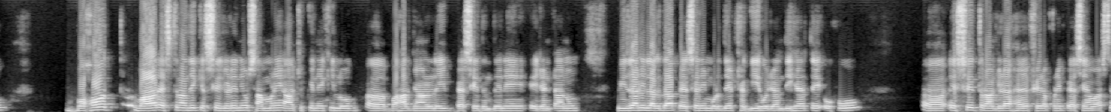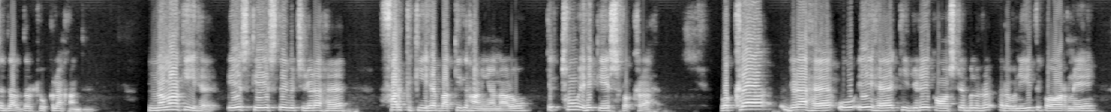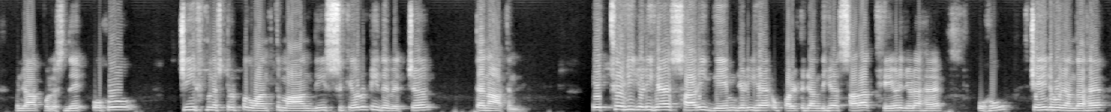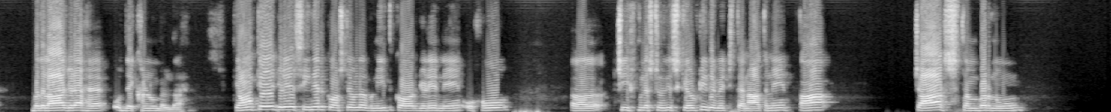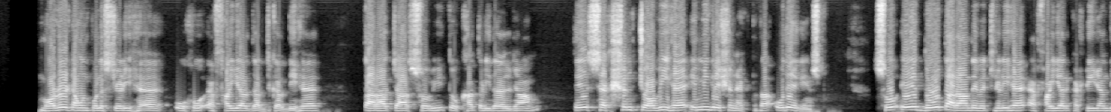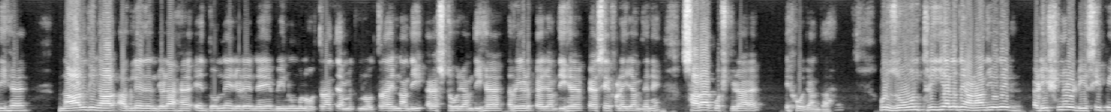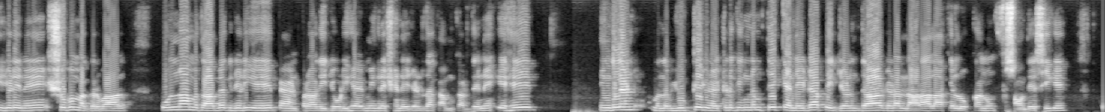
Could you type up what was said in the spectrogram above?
ਬਹੁਤ ਵਾਰ ਇਸ ਤਰ੍ਹਾਂ ਦੇ ਕਿੱਸੇ ਜਿਹੜੇ ਨੇ ਉਹ ਸਾਹਮਣੇ ਆ ਚੁੱਕੇ ਨੇ ਕਿ ਲੋਕ ਅ, ਬਾਹਰ ਜਾਣ ਲਈ ਪੈਸੇ ਦਿੰਦੇ ਨੇ ਏਜੰਟਾਂ ਨੂੰ। ਵੀਜ਼ਾ ਨਹੀਂ ਲੱਗਦਾ ਪੈਸੇ ਨਹੀਂ ਮੁੜਦੇ ਠੱਗੀ ਹੋ ਜਾਂਦੀ ਹੈ ਤੇ ਉਹ ਅ, ਇਸੇ ਤਰ੍ਹਾਂ ਜਿਹੜਾ ਹੈ ਫਿਰ ਆਪਣੇ ਪੈਸਿਆਂ ਵਾਸਤੇ ਦਰ-ਦਰ ਠੋਕਰਾਂ ਖਾਂਦੇ ਨੇ। ਨਵਾਂ ਕੀ ਹੈ? ਇਸ ਕੇਸ ਦੇ ਵਿੱਚ ਜਿਹੜਾ ਹੈ, ਫ਼ਰਕ ਕੀ ਹੈ ਬਾਕੀ ਕਹਾਣੀਆਂ ਨਾਲੋਂ? ਕਿੱਥੋਂ ਇਹ ਕੇਸ ਵੱਖਰਾ ਹੈ? ਵੱਖਰਾ ਜਿਹੜਾ ਹੈ, ਉਹ ਇਹ ਹੈ ਕਿ ਜਿਹੜੇ ਕਾਂਸਟੇਬਲ ਰ- ਰਵਨੀਤ ਕੌਰ ਨੇ ਪੰਜਾਬ ਪੁਲਿਸ ਦੇ, ਉਹ ਚੀਫ ਮਿਨਿਸਟਰ ਭਗਵੰਤ ਮਾਨ ਦੀ ਸਿਕਿਉਰਿਟੀ ਦੇ ਵਿੱਚ ਤਾਇਨਾਤ ਨੇ। ਇੱਥੇ ਹੀ ਜਿਹੜੀ ਹੈ, ਸਾਰੀ ਗੇਮ ਜਿਹੜੀ ਹੈ, ਉਹ ਪਲਟ ਜਾਂਦੀ ਹੈ, ਸਾਰਾ ਖੇਡ ਜਿਹੜਾ ਹੈ, ਉਹ ਚੇਂਜ ਹੋ ਜਾਂਦਾ ਹੈ। ਬਦਲਾਅ ਜਿਹੜਾ ਹੈ, ਉਹ ਦੇਖਣ ਨੂੰ ਮਿਲਦਾ ਹੈ। ਕਿਉਂਕਿ ਜਿਹੜੇ ਸੀਨੀਅਰ ਕਾਂਸਟੇਬਲ ਰਵਨੀਤ ਕੌਰ ਜਿਹੜੇ ਨੇ, ਉਹ ਚੀਫ ਮਿਨਿਸਟਰ ਦੀ ਸਿਕਿਉਰਿਟੀ ਦੇ ਵਿੱਚ ਤਾਇਨਾਤ ਨੇ, ਤਾਂ 4 ਸਤੰਬਰ ਨੂੰ ਮਾਡਲ ਟਾਊਨ ਪੁਲਿਸ ਜਿਹੜੀ ਹੈ, ਉਹ ਐਫ ਆਈ ਆਰ ਦਰਜ ਕਰਦੀ ਹੈ। ਧਾਰਾ 420 ਧੋਖਾਧੜੀ ਦਾ ਇਲਜ਼ਾਮ ਤੇ ਸੈਕਸ਼ਨ 24 ਹੈ, ਇਮੀਗ੍ਰੇਸ਼ਨ ਐਕਟ ਦਾ, ਉਹਦੇ ਅਗੇਂਸਟ। ਸੋ ਇਹ ਦੋ ਧਾਰਾਂ ਦੇ ਵਿੱਚ ਜਿਹੜੀ ਹੈ, ਐਫ ਆਈ ਆਰ ਕੱਟੀ ਜਾਂਦੀ ਹੈ। ਨਾਲ ਦੀ ਨਾਲ ਅਗਲੇ ਦਿਨ ਜਿਹੜਾ ਹੈ, ਇਹ ਦੋਨੇ ਜਿਹੜੇ ਨੇ ਵੀਨੂ ਮਲਹੋਤਰਾ ਤੇ ਅਮਿਤ ਮਲਹੋਤਰਾ, ਇਹਨਾਂ ਦੀ ਅਰੈਸਟ ਹੋ ਜਾਂਦੀ ਹੈ, ਰੇਡ ਪੈ ਜਾਂਦੀ ਹੈ, ਪੈਸੇ ਫੜੇ ਜਾਂਦੇ ਨੇ, ਸਾਰਾ ਕੁਝ ਜਿਹੜਾ ਹੈ, ਇਹ ਹੋ ਜਾਂਦਾ ਹੈ। ਹੁਣ ਜ਼ੋਨ 3 ਹੈ ਲੁਧਿਆਣਾ ਦੀ, ਉਹਦੇ ਐਡੀਸ਼ਨਲ ਡੀਸੀਪੀ ਜਿਹੜੇ ਨੇ, ਸ਼ੁਭਮ ਅਗਰਵਾਲ, ਉਹਨਾਂ ਮੁਤਾਬਕ ਜਿਹੜੀ ਇਹ ਭੈਣ ਭਰਾ ਦੀ ਜੋੜੀ ਹੈ ਇਮੀਗ੍ਰੇਸ਼ਨ ਏਜੰਟ ਦਾ ਕੰਮ ਕਰਦੇ ਨੇ। ਇਹ ਇੰਗਲੈਂਡ, ਮਤਲਬ ਯੂਕੇ ਯੂਨਾਈਟਿਡ ਕਿੰਗਡਮ ਤੇ ਕੈਨੇਡਾ ਭੇਜਣ ਦਾ ਜਿਹੜਾ ਲਾਰਾ ਲਾ ਕੇ ਲੋਕਾਂ ਨੂੰ ਫਸਾਉਂਦੇ ਸੀਗੇ।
